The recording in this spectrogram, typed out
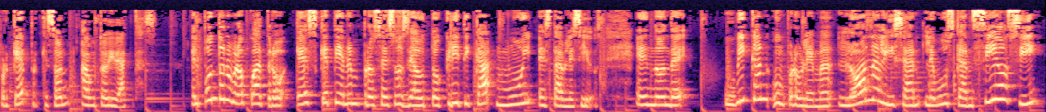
¿por qué? Porque son autodidactas. El punto número cuatro es que tienen procesos de autocrítica muy establecidos, en donde ubican un problema, lo analizan, le buscan sí o sí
